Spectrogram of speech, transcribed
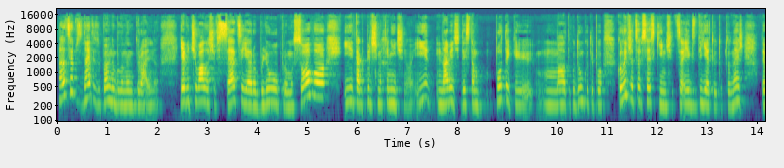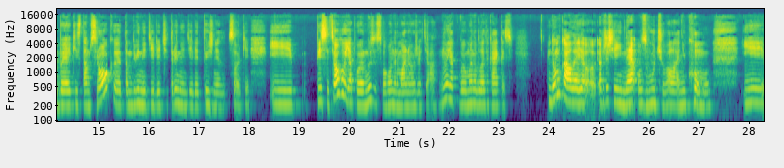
Але це, знаєте, напевно, було не натурально. Я відчувала, що все це я роблю примусово і так більш механічно. І навіть десь там потайки мала таку думку: типу, коли вже це все скінчиться, як з дієтою. Тобто, знаєш, у тебе якийсь там срок, е, там дві неділі чи три неділі, тижня соки. І після цього я повернуся до свого нормального життя. Ну, якби у мене була така якась. Думка, але я вже ж її не озвучувала нікому. І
